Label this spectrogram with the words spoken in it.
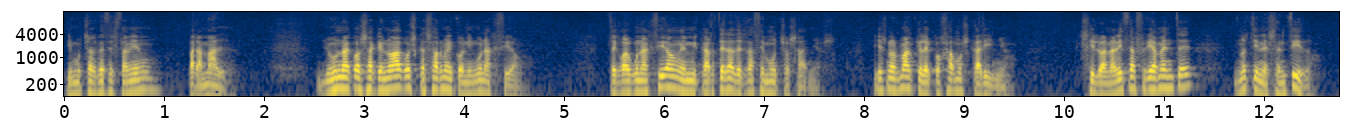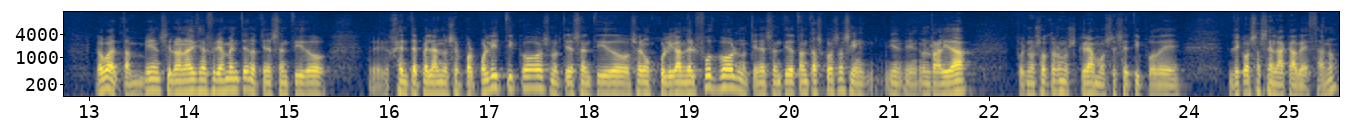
y muchas veces también para mal. Yo una cosa que no hago es casarme con ninguna acción. Tengo alguna acción en mi cartera desde hace muchos años. Y es normal que le cojamos cariño si lo analizas fríamente, no tiene sentido. Pero bueno, también si lo analizas fríamente, no tiene sentido eh, gente peleándose por políticos, no tiene sentido ser un hooligan del fútbol, no tiene sentido tantas cosas y en, realidad pues nosotros nos creamos ese tipo de, cosas en la cabeza, ¿no?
